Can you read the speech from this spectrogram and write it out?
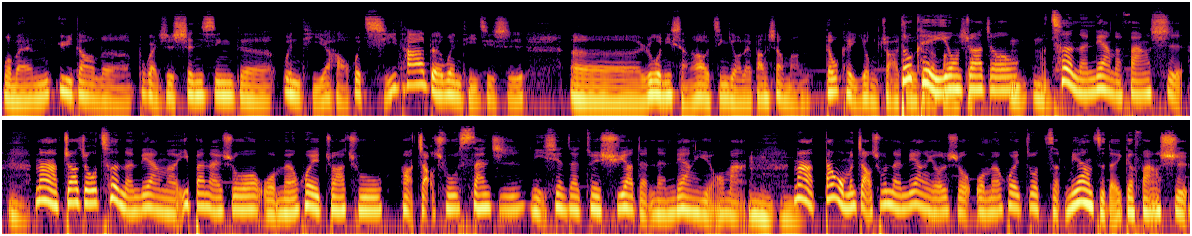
我们遇到了不管是身心的问题也好，或其他的问题，其实呃，如果你想要精油来帮上忙，都可以用抓周，都可以用抓周测能量的方式，嗯、那抓周测能量呢？一般来说，我们会抓出啊，找出三支你现在最需要的能量油嘛。嗯，嗯，那当我们找出能量油的时候，我们会做怎么样子的一个方式？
